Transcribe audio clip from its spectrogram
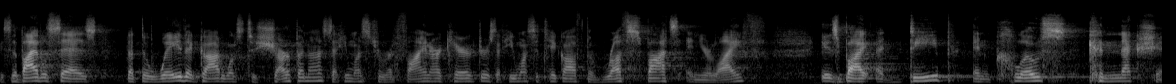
It's the Bible says that the way that God wants to sharpen us, that He wants to refine our characters, that He wants to take off the rough spots in your life, is by a deep and close connection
